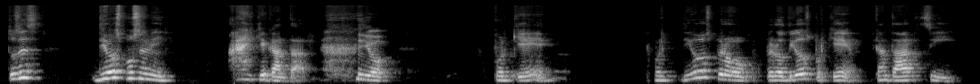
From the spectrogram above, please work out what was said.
Entonces, Dios puso en mí, hay que cantar. Yo, ¿por qué? Por Dios, pero, pero Dios, ¿por qué? Cantar, sí,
